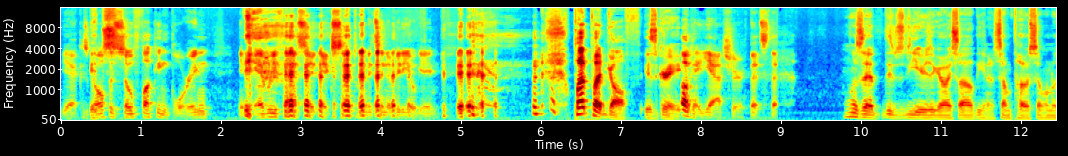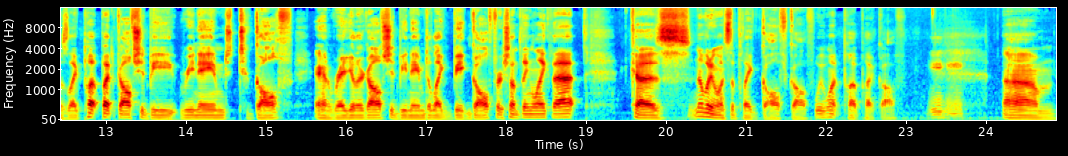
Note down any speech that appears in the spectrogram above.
Yeah, because golf is so fucking boring in every facet except when it's in a video game. Putt putt golf is great. Okay, yeah, sure. That's that. What was it? This was years ago. I saw you know some post. Someone was like, "Putt putt golf should be renamed to golf, and regular golf should be named to like big golf or something like that." Because nobody wants to play golf. Golf. We want putt putt golf. Mm-hmm. Um,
